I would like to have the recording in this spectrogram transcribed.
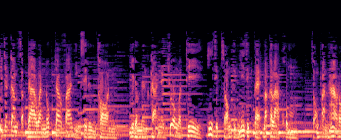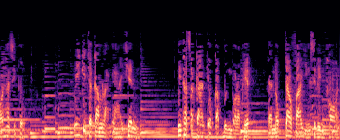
กิจกรรมสัปดาห์วันนกเจ้าฟ้าหญิงสิรินทรที่ดำเนินการในช่วงวันที่ 22-28 มกราคม 2556 กิจกรรมหลากหลาย เช่น นิทรรศการเกี่ยวกับบึงบรเพชรและนกเจ้าฟ้าหญิงสิรินทร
